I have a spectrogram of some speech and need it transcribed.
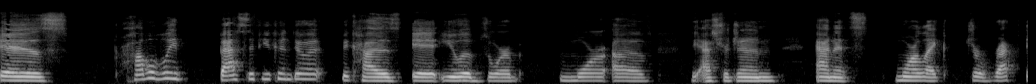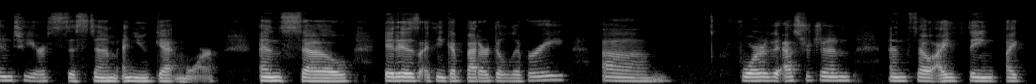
is probably best if you can do it because it you absorb more of the estrogen and it's more like direct into your system and you get more. And so it is, I think, a better delivery um, for the estrogen. And so I think, like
